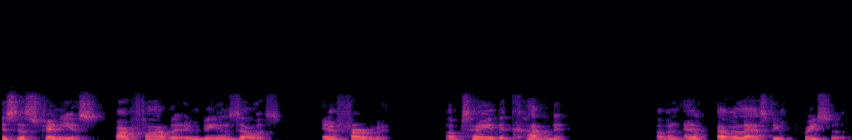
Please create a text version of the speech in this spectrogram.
It says Phineas, our father, in being zealous and fervent, obtained the covenant of an everlasting priesthood.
